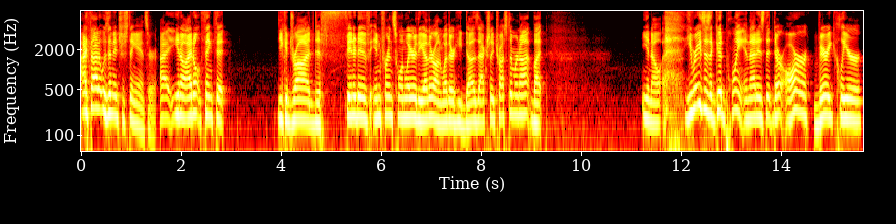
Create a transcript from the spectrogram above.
I thought it was an interesting answer. I you know I don't think that you could draw a definitive inference one way or the other on whether he does actually trust him or not, but you know, he raises a good point, and that is that there are very clear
